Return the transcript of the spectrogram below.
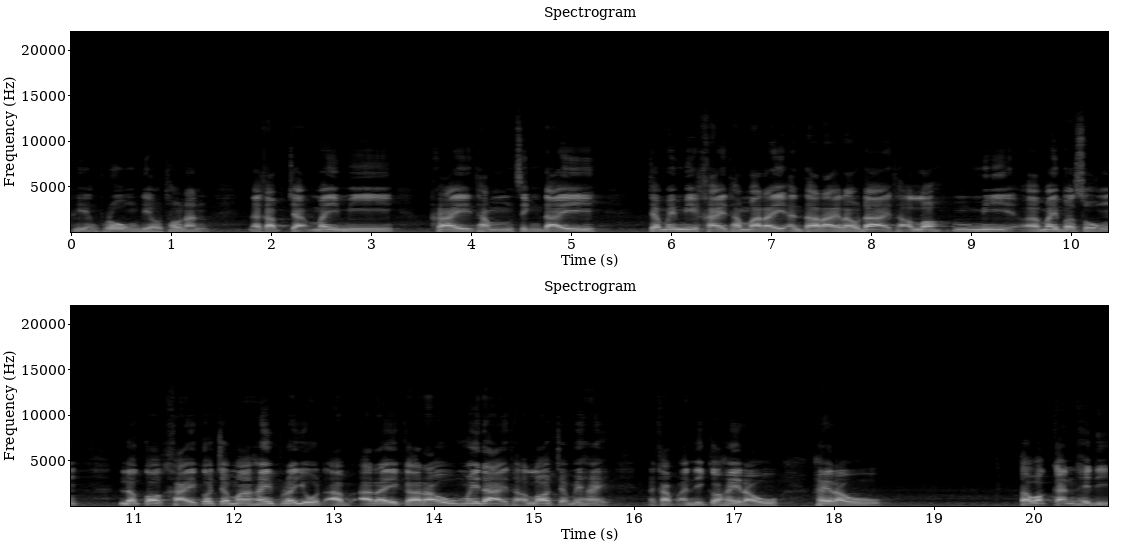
เพียงพระองค์เดียวเท่านั้นนะครับ จะไม่มีใครทำสิ่งใด จะไม่มีใครทำอะไรอันตรายเราได้ ถ้าอัลลอฮ์มีไม่ประสงค์ แล้วก็ใครก็จะมาให้ประโยชน์อะอะไรกับเราไม่ได้ ถ้าอัลลอฮ์จะไม่ให้ นะครับ อันนี้ก็ให้เราให้เราตะวักกันให้ดี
